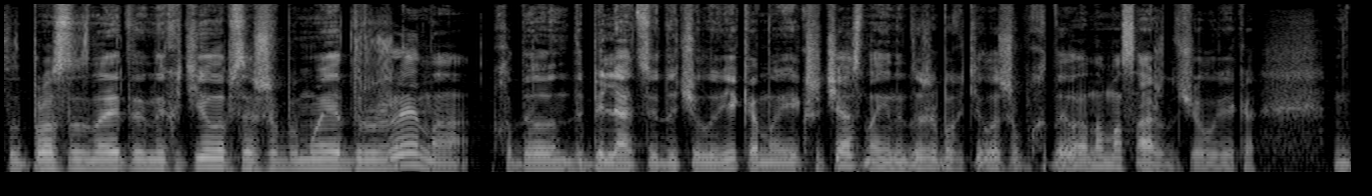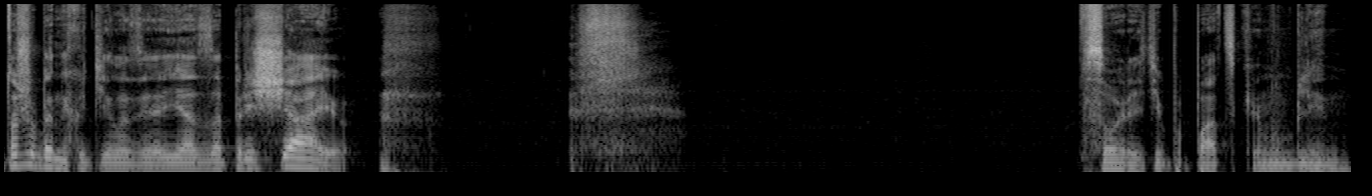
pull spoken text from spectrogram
Тут просто, знаєте, не хотілося б, щоб моя дружина ходила на депіляцію до чоловіка. Ну, якщо чесно, і не дуже би хотілося, щоб ходила на масаж до чоловіка. Не то, щоб не хотілося, я запрещаю. Сорі, типу, пацки, ну блін.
